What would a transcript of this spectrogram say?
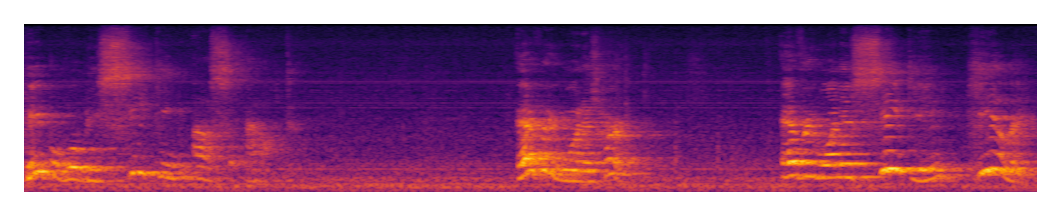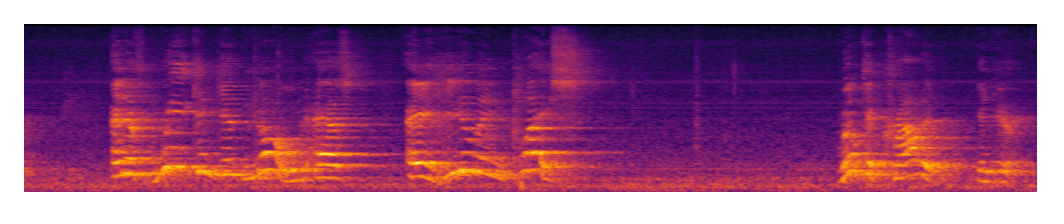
people will be seeking us out. Everyone is hurt. Everyone is seeking healing. And if we can get known as a healing place, we'll get crowded in here.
